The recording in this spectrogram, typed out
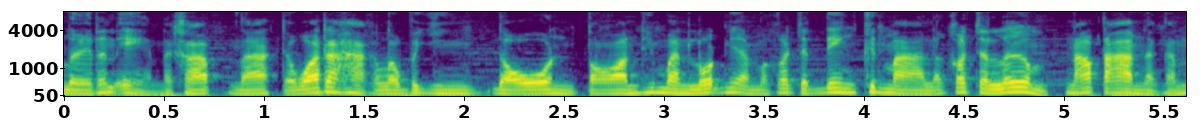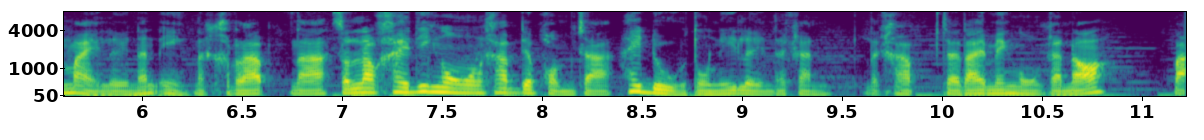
เลยนั่นเองนะครับนะแต่ว่าถ้าหากเราไปยิงโดนตอนที่มันลดเนี่ยมันก็จะเด้งขึ้นมา แล้วก็จะเริ่มนับตามจากนั้นใหม่เลยนั่นเองนะครับนะสำหรับใครที่งงนะครับเดี๋ยวผมจะให้ดูตรงนี้เลยนะกันนะครับจะได้ไม่งงกันเนาะไป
